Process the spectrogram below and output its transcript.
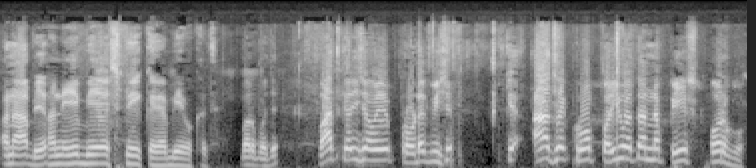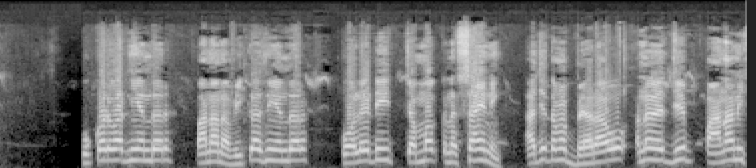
અને આ બે અને એ બે સ્પ્રે કર્યા બે વખત. બરોબર છે. વાત કરી છે હવે પ્રોડક્ટ વિશે કે આ છે ક્રોપ પરિવર્તન અને પેસ્ટ ઓર્ગો ઉકળવાદની અંદર પાનાના વિકાસની અંદર ક્વોલિટી ચમક અને શાઇનિંગ આજે તમે ભેરાવો અને જે પાનાની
